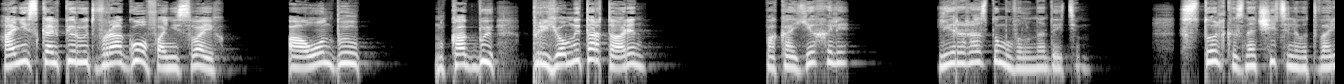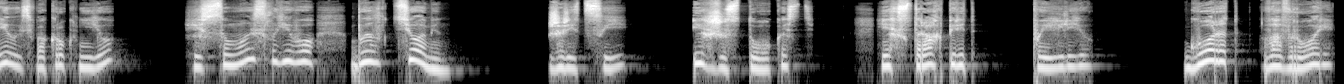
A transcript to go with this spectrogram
Они скальпируют врагов, а не своих. А он был, ну, как бы приемный тартарин. Пока ехали, Лира раздумывала над этим. Столько значительного творилось вокруг нее — и смысл его был темен. Жрецы, их жестокость, их страх перед пылью, город в Авроре,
